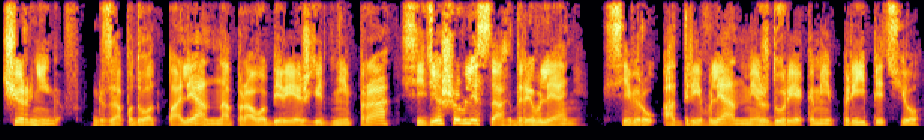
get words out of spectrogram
Чернигов. К западу от полян, на правобережье Днепра, сидевшие в лесах древляне. К северу от древлян, между реками Припятью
